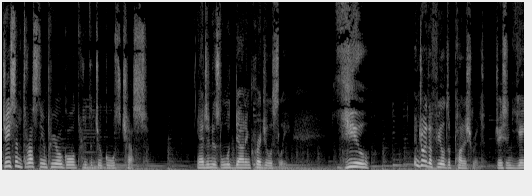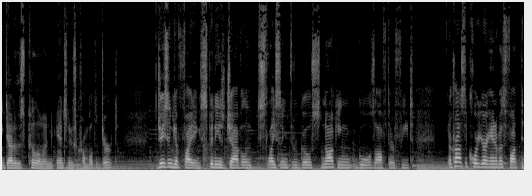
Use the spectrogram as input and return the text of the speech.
Jason thrust the Imperial gold through the ghoul's chest. Antinous looked down incredulously. You Enjoy the fields of punishment. Jason yanked out of his pilum and Antinous crumbled to dirt. Jason kept fighting, spinning his javelin, slicing through ghosts, knocking ghouls off their feet. Across the courtyard, Annabeth fought the,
